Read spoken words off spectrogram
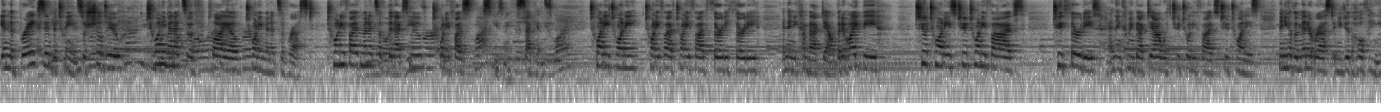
in the breaks in between, so she'll do 20 minutes of plyo, 20 minutes of rest, 25 minutes of the next move, 25, excuse me, seconds, 20, 20, 25, 25, 30, 30, and then you come back down. But it might be two 20s, two 25s, two 30s, and then coming back down with two 25s, two 20s. Then you have a minute rest and you do the whole thing.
